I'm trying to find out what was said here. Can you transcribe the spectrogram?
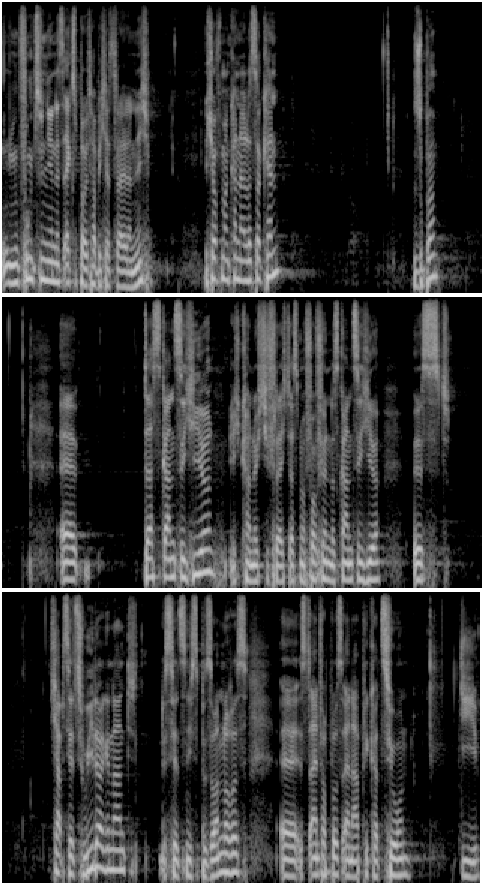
Ein funktionierendes Exploit habe ich jetzt leider nicht. Ich hoffe, man kann alles erkennen. Super. Äh, das Ganze hier, ich kann euch die vielleicht erstmal vorführen, das Ganze hier ist, ich habe es jetzt Reader genannt, ist jetzt nichts Besonderes, äh, ist einfach bloß eine Applikation, die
